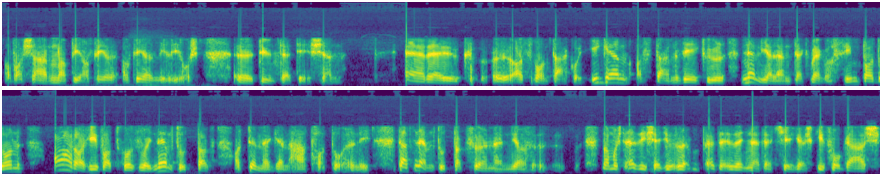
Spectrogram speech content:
a vasárnapi, a, fél, a félmilliós tüntetésen. Erre ők azt mondták, hogy igen, aztán végül nem jelentek meg a színpadon, arra hivatkozva, hogy nem tudtak a tömegen áthatolni. Tehát nem tudtak fölmenni. A... Na most ez is egy, ez egy nevetséges kifogás.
